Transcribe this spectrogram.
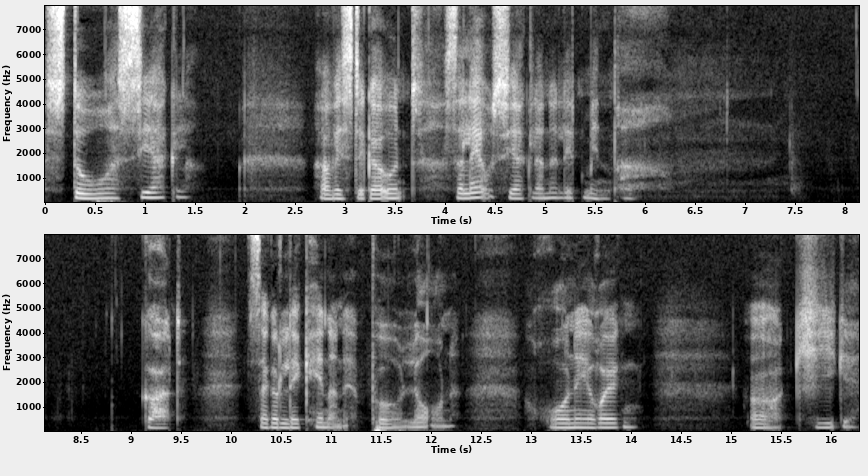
Store cirkler. Og hvis det gør ondt, så lav cirklerne lidt mindre. Godt. Så kan du lægge hænderne på lårene runde i ryggen og kigge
